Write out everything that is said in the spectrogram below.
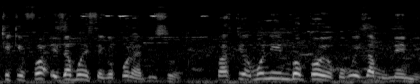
quelquefois eza mwa esengo mpo na biso parce que omoni mboka oyo kongo eza monene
